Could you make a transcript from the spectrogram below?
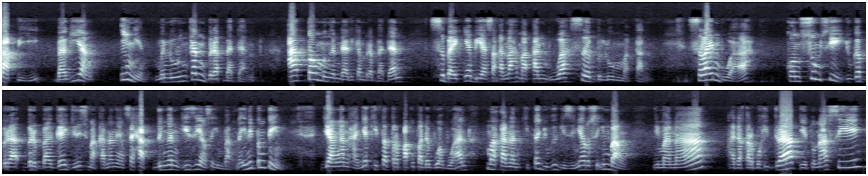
Tapi bagi yang ingin menurunkan berat badan atau mengendalikan berat badan, sebaiknya biasakanlah makan buah sebelum makan. Selain buah, konsumsi juga berbagai jenis makanan yang sehat dengan gizi yang seimbang. Nah, ini penting. Jangan hanya kita terpaku pada buah-buahan, makanan kita juga gizinya harus seimbang. Di mana ada karbohidrat yaitu nasi,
